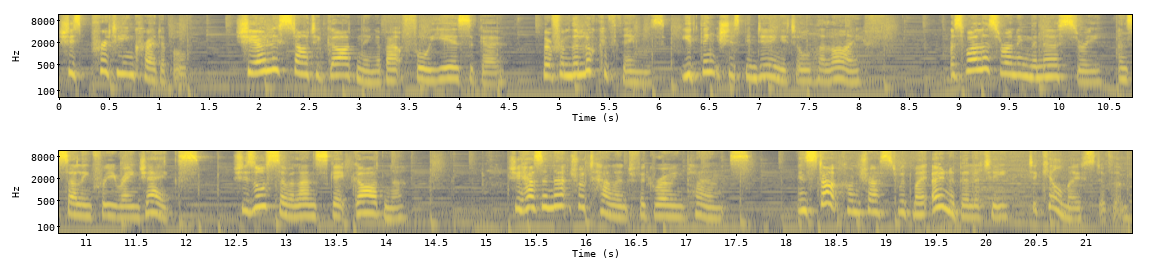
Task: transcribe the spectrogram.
She's pretty incredible. She only started gardening about four years ago, but from the look of things, you'd think she's been doing it all her life. As well as running the nursery and selling free range eggs, she's also a landscape gardener. She has a natural talent for growing plants, in stark contrast with my own ability to kill most of them.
